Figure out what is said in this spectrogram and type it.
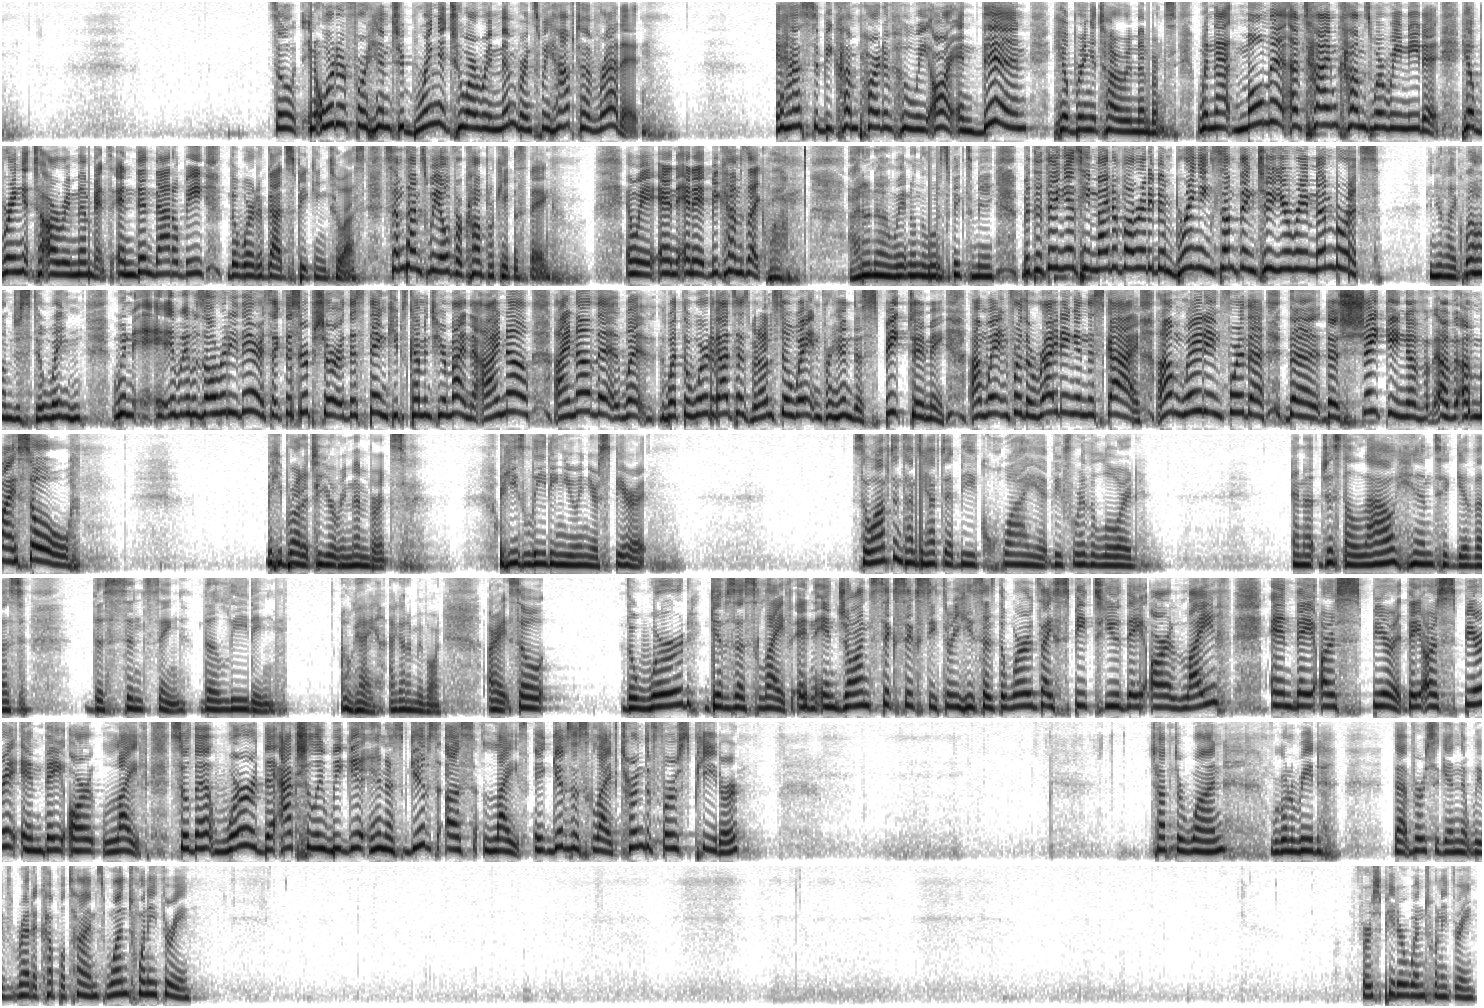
So, in order for him to bring it to our remembrance, we have to have read it. It has to become part of who we are. And then he'll bring it to our remembrance. When that moment of time comes where we need it, he'll bring it to our remembrance. And then that'll be the word of God speaking to us. Sometimes we overcomplicate this thing. And we and, and it becomes like, well, I don't know, I'm waiting on the Lord to speak to me. But the thing is, he might have already been bringing something to your remembrance And you're like, well, I'm just still waiting. When it, it, was already there. It's like the scripture, this thing keeps coming to your mind that I know, I know that what, what the word of God says, but I'm still waiting for him to speak to me. I'm waiting for the writing in the sky. I'm waiting for the, the, the shaking of, of, of my soul. But he brought it to your remembrance. He's leading you in your spirit. So oftentimes you have to be quiet before the Lord and uh, just allow Him to give us the sensing, the leading. Okay, I got to move on. All right, so the word gives us life. And in John 6 63, he says, The words I speak to you, they are life and they are spirit. They are spirit and they are life. So that word that actually we get in us gives us life. It gives us life. Turn to 1 Peter chapter 1. We're going to read that verse again that we've read a couple times 123. First Peter 123.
